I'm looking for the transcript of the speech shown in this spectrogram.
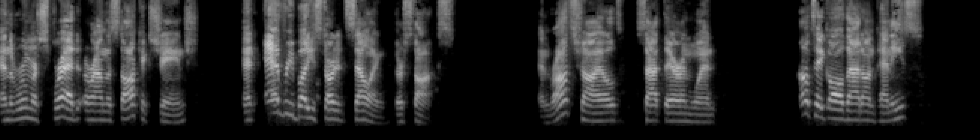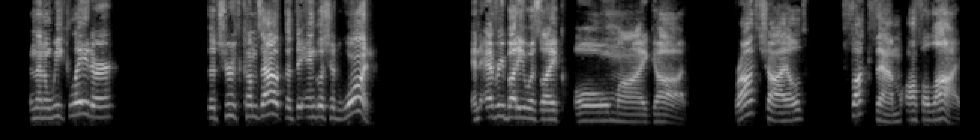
and the rumor spread around the stock exchange, and everybody started selling their stocks. And Rothschild sat there and went, I'll take all that on pennies. And then a week later, the truth comes out that the English had won. And everybody was like, oh my God. Rothschild, fuck them off a lie.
